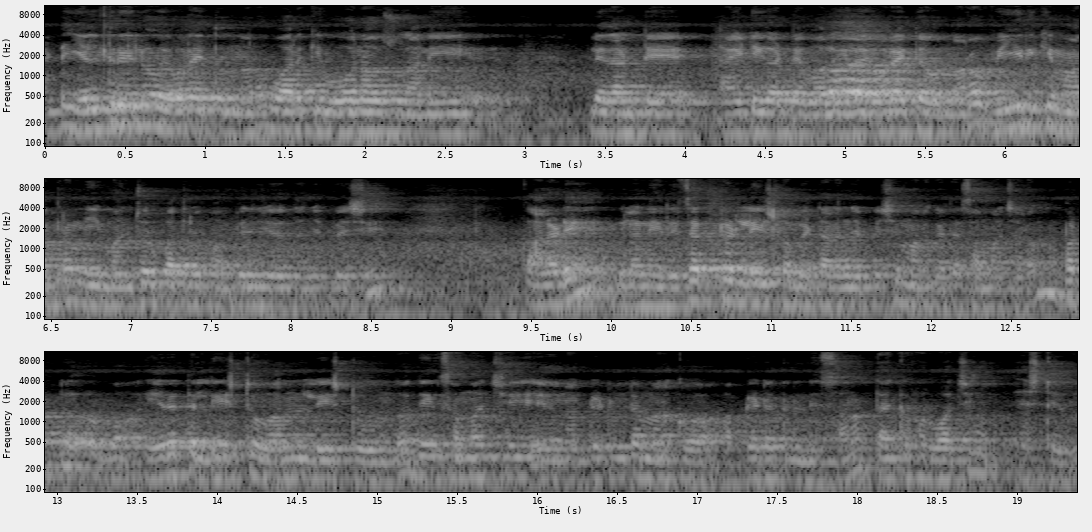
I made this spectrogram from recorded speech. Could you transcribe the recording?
అంటే ఎల్ త్రీలో ఎవరైతే ఉన్నారో వారికి ఓన్ హౌస్ కానీ లేదంటే ఐటీ కట్టే వాళ్ళు ఇలా ఎవరైతే ఉన్నారో వీరికి మాత్రం ఈ మంజూరు పత్రాలు పంపిణీ చేయొద్దని చెప్పేసి ఆల్రెడీ వీళ్ళని రిజెక్టెడ్ లిస్ట్లో పెట్టారని చెప్పేసి మనకైతే సమాచారం. బట్ ఏదైతే లిస్ట్ వన్ లిస్ట్ ఉందో దీనికి సంబంధించి ఏదైనా అప్డేట్ ఉంటే మనకు అప్డేట్ అయితే నేను ఇస్తాను. Thank you for watching STV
